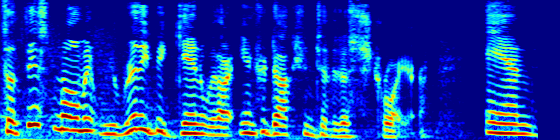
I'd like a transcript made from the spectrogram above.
So this moment, we really begin with our introduction to the destroyer. And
